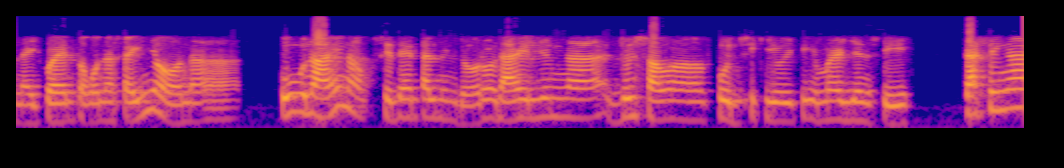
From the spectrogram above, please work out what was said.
naikwento ko na sa inyo na uunahin ang Occidental Mindoro dahil yun nga dun sa uh, food security emergency kasi nga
